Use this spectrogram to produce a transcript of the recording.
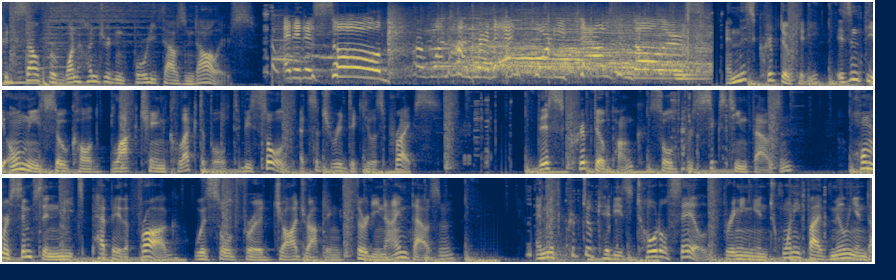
could sell for $140,000? And it is sold for $140,000. And this CryptoKitty isn't the only so-called blockchain collectible to be sold at such a ridiculous price. This CryptoPunk sold for 16,000. Homer Simpson meets Pepe the Frog was sold for a jaw-dropping 39,000. And with CryptoKitty's total sales bringing in $25 million,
